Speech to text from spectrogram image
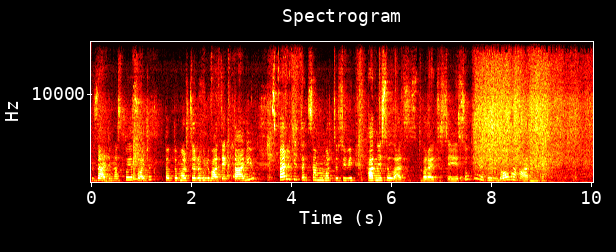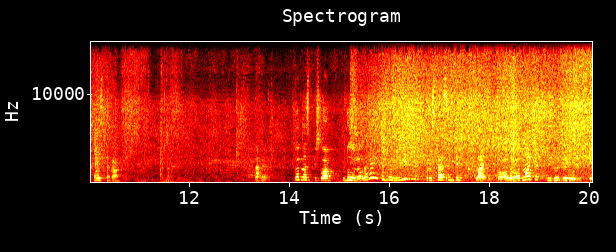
Ззаді у нас поясочок, тобто можете регулювати як талію. Спереді так само можете собі гарний силует створити з цієї сукнею. Дуже довга, гарненька. Ось така. Так. Тут у нас пішло дуже легеньке, дуже літнє, простесеньке платічко, але одночасно йдуть і ручечки,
